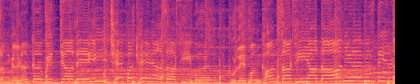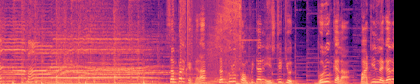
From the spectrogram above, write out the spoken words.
संगणक विद्या देई झेप घेण्यासाठी बळ. खुले पंखांसाठी आता निळे विस्तीर्ण आभाळ. संपर्क करा सद्गुरू कॉम्प्युटर इन्स्टिट्यूट. गुरुकला पाटील नगर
